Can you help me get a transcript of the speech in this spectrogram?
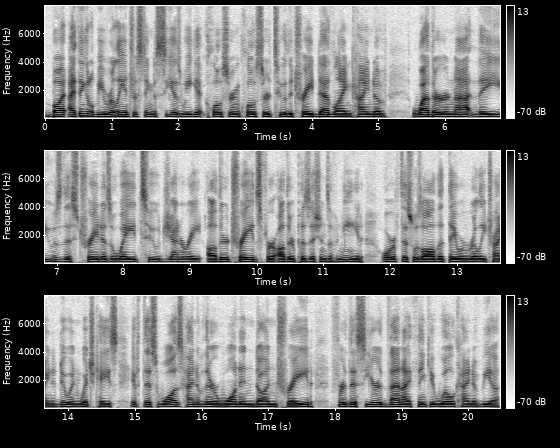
But I think it'll be really interesting to see as we get closer and closer to the trade deadline, kind of whether or not they use this trade as a way to generate other trades for other positions of need, or if this was all that they were really trying to do. In which case, if this was kind of their one and done trade for this year, then I think it will kind of be a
